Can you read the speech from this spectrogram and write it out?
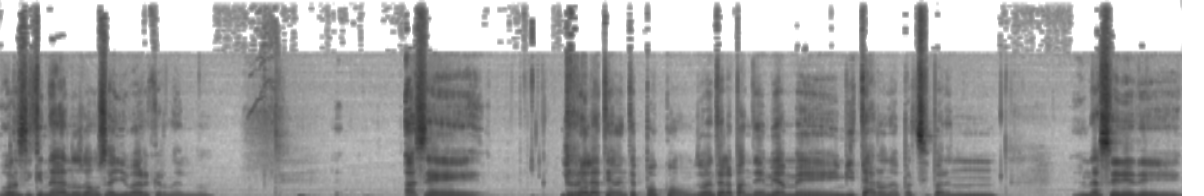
ahora sí que nada nos vamos a llevar, carnal. Hace relativamente poco, durante la pandemia, me invitaron a participar en, una serie de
